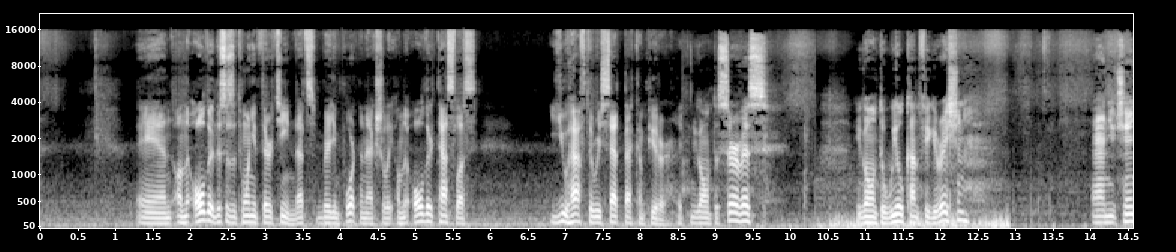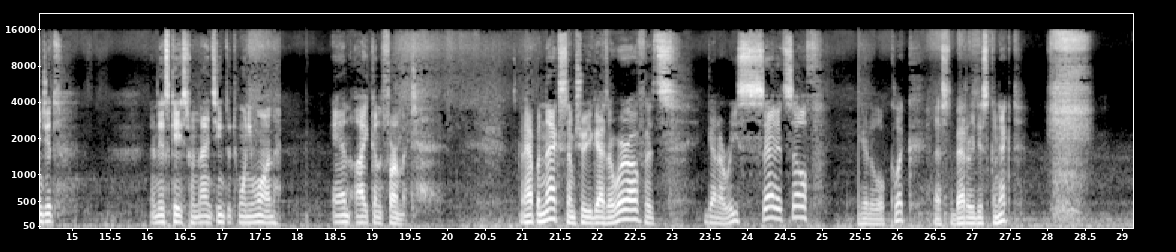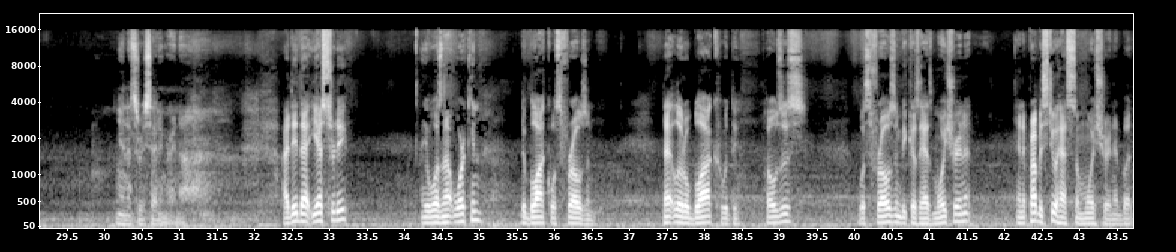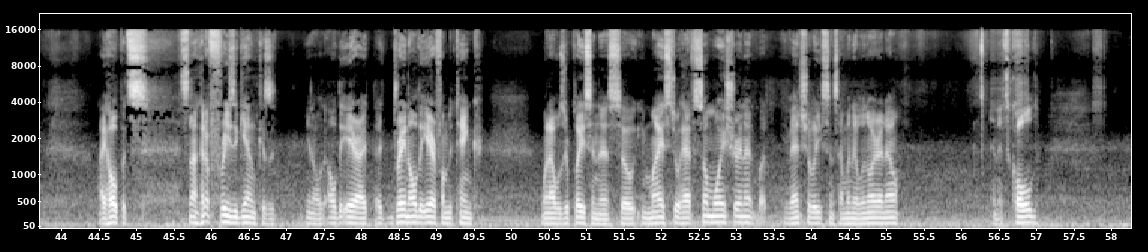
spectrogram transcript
And on the older, this is a 2013. That's very important actually. On the older Teslas, you have to reset that computer. You go into service, you go into wheel configuration, and you change it in this case from 19 to 21 and I confirm it it's gonna happen next I'm sure you guys are aware of it's gonna reset itself hear the little click. That's the battery disconnect. And it's resetting right now. I did that yesterday. It was not working. The block was frozen. That little block with the hoses was frozen because it has moisture in it. And it probably still has some moisture in it but I hope it's it's not gonna freeze again because you know all the air I, I drain all the air from the tank when I was replacing this. So it might still have some moisture in it but eventually since I'm in Illinois right now and it's cold.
